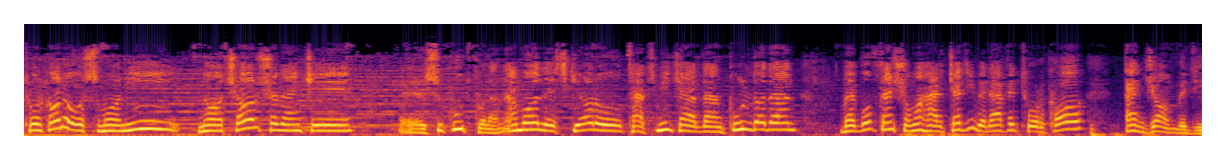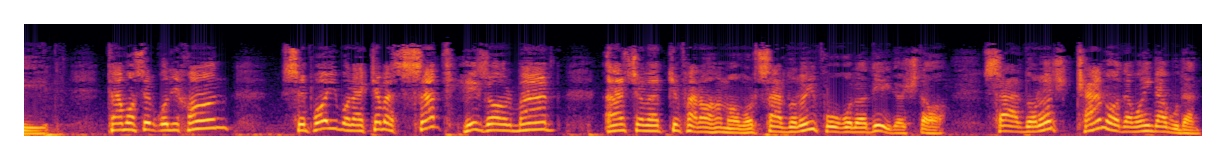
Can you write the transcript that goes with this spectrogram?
ترکان عثمانی ناچار شدن که سکوت کنن. اما لسکیا رو تطمیع کردن پول دادن و گفتن شما حرکتی به نفع ترکا انجام بدید. تماسب قلی خان سپاهی مرکب از صد هزار مرد عرض شود که فراهم آورد. سردارای فوقلاده ای داشته سرداراش کم آدمایی نبودن.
